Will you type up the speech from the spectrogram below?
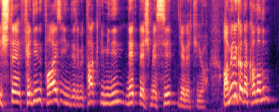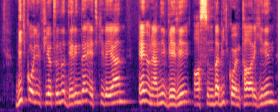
işte Fed'in faiz indirimi takviminin netleşmesi gerekiyor. Amerika'da kalalım. Bitcoin'in fiyatını derinden etkileyen en önemli veri aslında Bitcoin tarihinin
